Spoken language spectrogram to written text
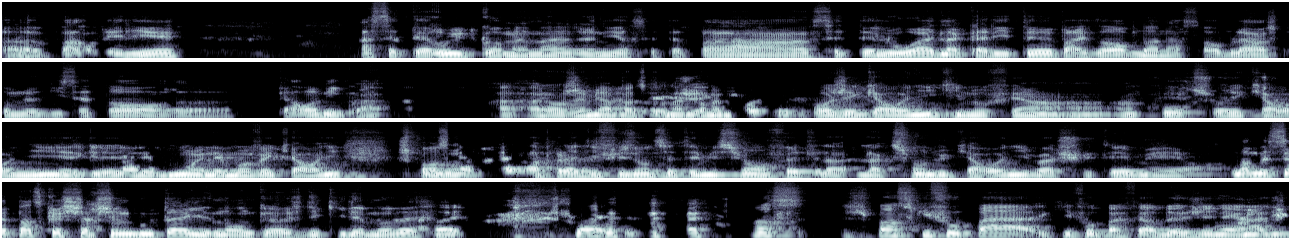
euh, par Bélier. Ah, c'était rude quand même, hein, je veux dire, c'était pas, c'était loin de la qualité, par exemple, d'un assemblage comme le 17 ans euh, Caroni. Quoi. Ah, alors j'aime bien parce qu'on a quand même Roger Caroni qui nous fait un, cours sur les Caroni, les, les, bons et les mauvais Caroni. Je pense qu'après la diffusion de cette émission, en fait, l'action du Caroni va chuter, mais non, mais c'est parce que je cherche une bouteille, donc euh, je dis qu'il est mauvais. je pense, qu'il faut pas qu'il faut pas faire de généralité.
